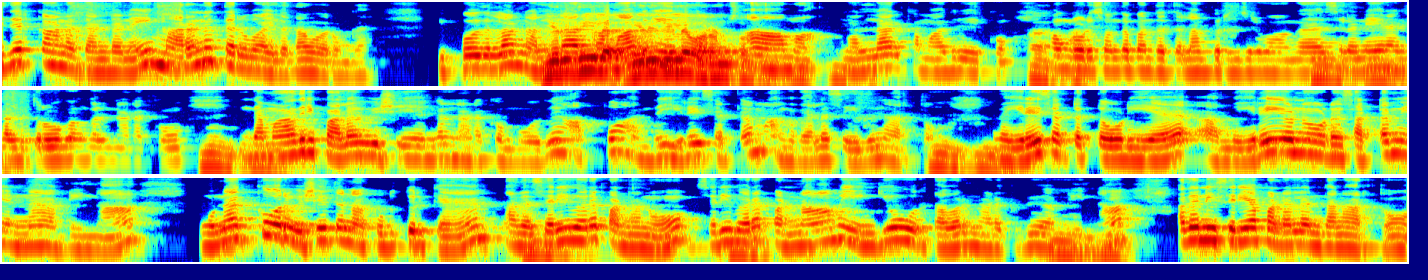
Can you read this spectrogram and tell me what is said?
இதற்கான தண்டனை மரண தருவாயில தான் வருங்க. இப்போதெல்லாம் நல்லா இருக்க மாதிரி ஆமா நல்லா இருக்க மாதிரி இருக்கும். அவங்களோட சொந்த பந்தத்தை எல்லாம் பிரிஞ்சிருவாங்க சில. நேரங்கள் துரோகங்கள் நடக்கும். இந்த மாதிரி பல விஷயங்கள் நடக்கும்போது அப்போ அந்த இறை சட்டம் அங்க வேலை செய்யுதுன்னு அர்த்தம். அந்த இறை சட்டத்தோடைய அந்த இறைவனோட சட்டம் என்ன அப்படின்னா உனக்கு ஒரு விஷயத்த நான் கொடுத்துருக்கேன். அதை. சரிவர பண்ணணும். சரிவர. பண்ணாம எங்கேயோ ஒரு தவறு நடக்குது அப்படின்னா. அதை நீ சரியா பண்ணலன்னு தானே அர்த்தம்.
